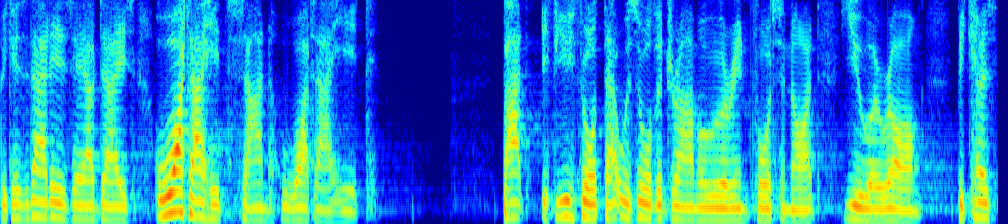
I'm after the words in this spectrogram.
because that is our days. What a hit, son! What a hit. But if you thought that was all the drama we were in for tonight, you were wrong. Because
